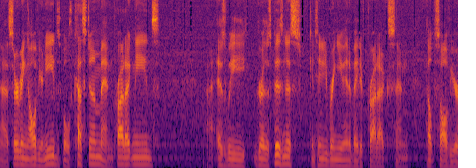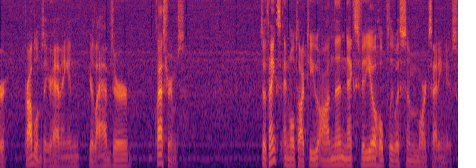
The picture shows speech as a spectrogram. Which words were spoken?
uh, serving all of your needs, both custom and product needs. Uh, as we grow this business, continue to bring you innovative products and help solve your problems that you're having in your labs or classrooms. So thanks, and we'll talk to you on the next video, hopefully with some more exciting news.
